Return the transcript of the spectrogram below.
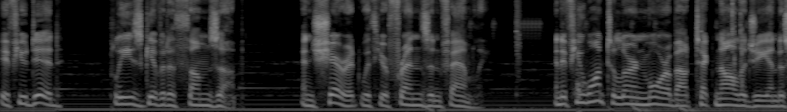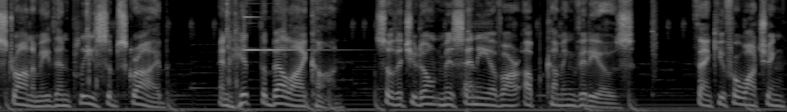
If you did, please give it a thumbs up and share it with your friends and family. And if you want to learn more about technology and astronomy, then please subscribe and hit the bell icon so that you don't miss any of our upcoming videos. Thank you for watching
